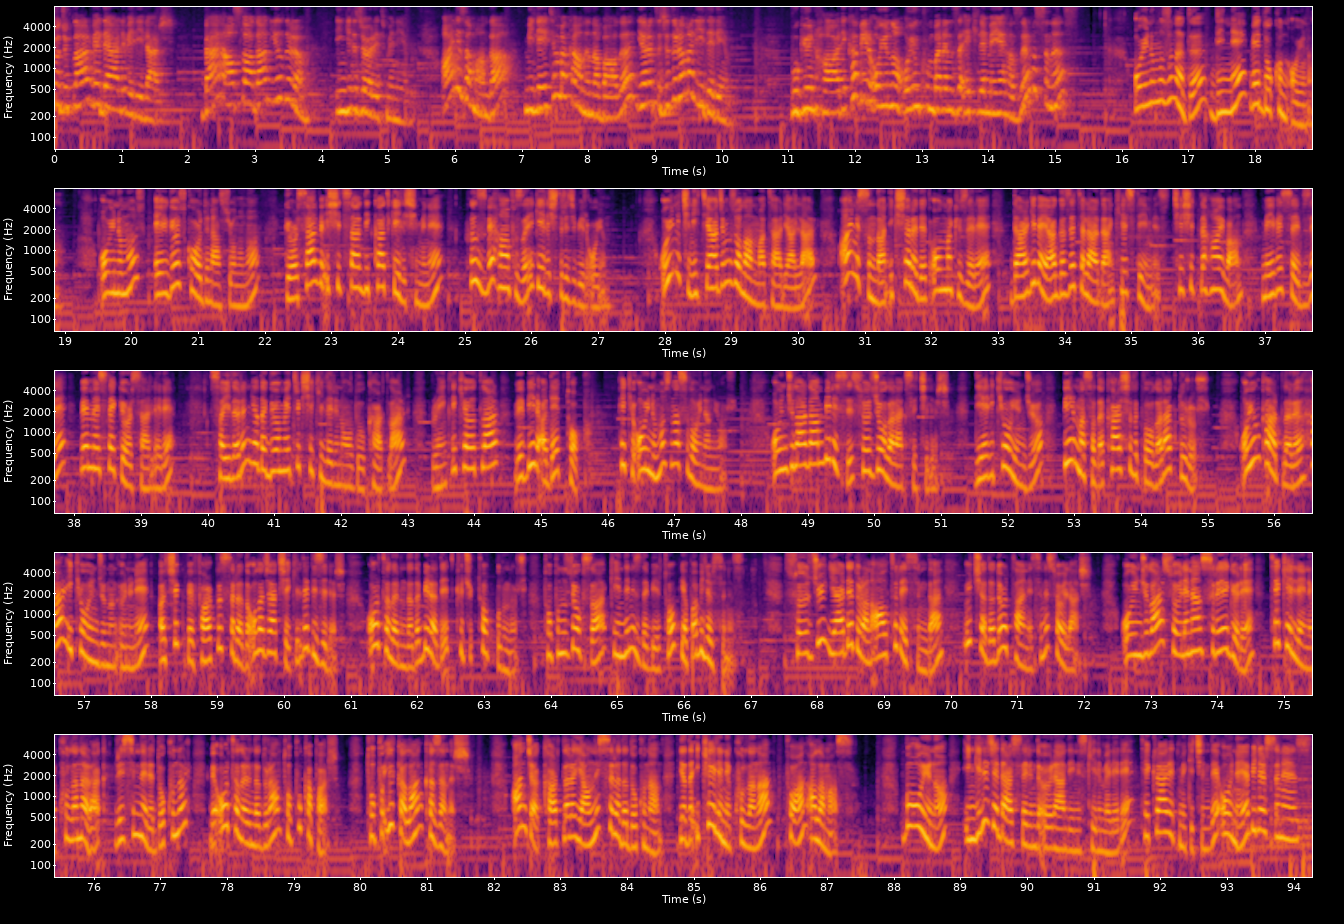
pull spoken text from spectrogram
çocuklar ve değerli veliler. Ben Asla'dan Yıldırım, İngilizce öğretmeniyim. Aynı zamanda Milli Eğitim Bakanlığı'na bağlı yaratıcı drama lideriyim. Bugün harika bir oyunu oyun kumbaranıza eklemeye hazır mısınız? Oyunumuzun adı Dinle ve Dokun oyunu. Oyunumuz el-göz koordinasyonunu, görsel ve işitsel dikkat gelişimini, hız ve hafızayı geliştirici bir oyun. Oyun için ihtiyacımız olan materyaller aynısından ikişer adet olmak üzere dergi veya gazetelerden kestiğimiz çeşitli hayvan, meyve sebze ve meslek görselleri, sayıların ya da geometrik şekillerin olduğu kartlar, renkli kağıtlar ve bir adet top. Peki oyunumuz nasıl oynanıyor? Oyunculardan birisi sözcü olarak seçilir. Diğer iki oyuncu bir masada karşılıklı olarak durur. Oyun kartları her iki oyuncunun önüne açık ve farklı sırada olacak şekilde dizilir. Ortalarında da bir adet küçük top bulunur. Topunuz yoksa kendiniz de bir top yapabilirsiniz. Sözcü yerde duran 6 resimden 3 ya da 4 tanesini söyler. Oyuncular söylenen sıraya göre tek ellerini kullanarak resimlere dokunur ve ortalarında duran topu kapar. Topu ilk alan kazanır. Ancak kartlara yanlış sırada dokunan ya da iki elini kullanan puan alamaz. Bu oyunu İngilizce derslerinde öğrendiğiniz kelimeleri tekrar etmek için de oynayabilirsiniz.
